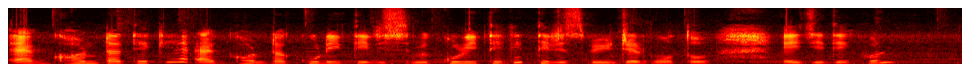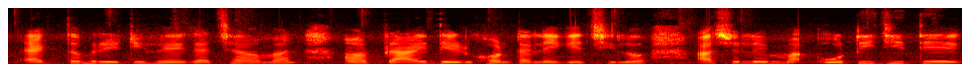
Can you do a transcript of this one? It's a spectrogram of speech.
এক ঘণ্টা থেকে এক ঘণ্টা কুড়ি তিরিশ, কুড়ি থেকে তিরিশ মিনিটের মতো। এই যে দেখুন, একদম রেডি হয়ে গেছে আমার। আমার প্রায় দেড় ঘণ্টা লেগেছিল। আসলে ওটিজিতে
